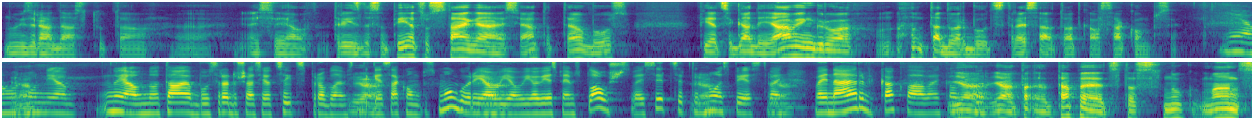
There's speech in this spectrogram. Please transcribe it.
nu, izrādās, tu tā, eh, esi jau 35 staigājis, jā, tad tev būs 5 gadi jāvingro, un, un tad varbūt stresā tu atkal sakumpusi. Jā, un, jā. Un, jā, nu jā, no tā būs radušās jau citas problēmas. Jā. Ne tikai sakumpas mugurā, jau, jau, jau iespējams plaušas vai sirds ir nospiest, vai, jā. vai nervi kaklā vai kaut jā, kur. Jā, tā, tāpēc tas nu, mans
